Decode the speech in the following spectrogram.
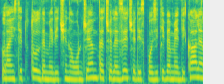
la Institutul de Medicină Urgentă, cele 10 dispozitive medicale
